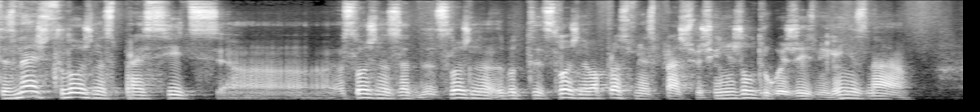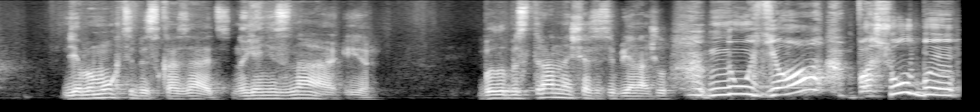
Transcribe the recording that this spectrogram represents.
Ты знаешь, сложно спросить, э, сложно, сложно, вот сложный вопрос меня спрашиваешь. Я не жил другой жизнью, я не знаю. Я бы мог тебе сказать, но я не знаю, Ир. Было бы странно сейчас, если бы я начал, ну, я пошел бы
